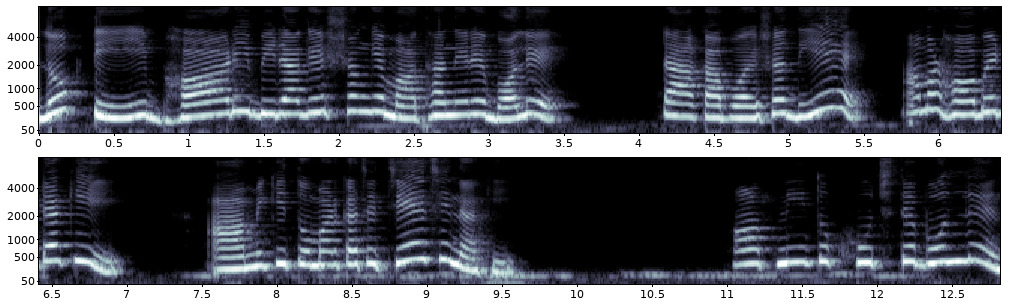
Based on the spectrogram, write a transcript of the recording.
লোকটি ভারী বিরাগের সঙ্গে মাথা নেড়ে বলে, টাকা পয়সা দিয়ে আমার হবেটা কি? আমি কি তোমার কাছে চেয়েছি নাকি? আপনি তো খুঁজতে বললেন।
